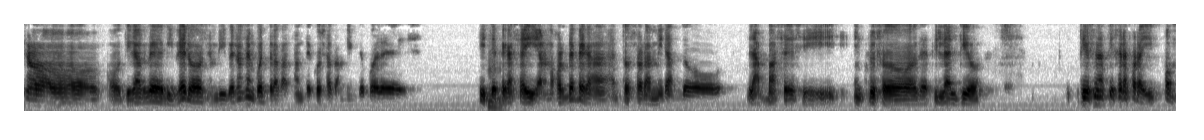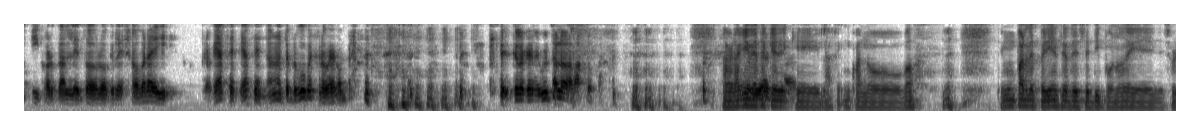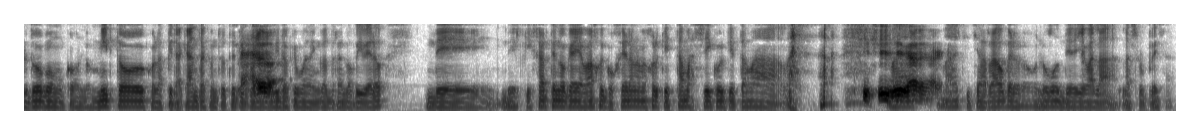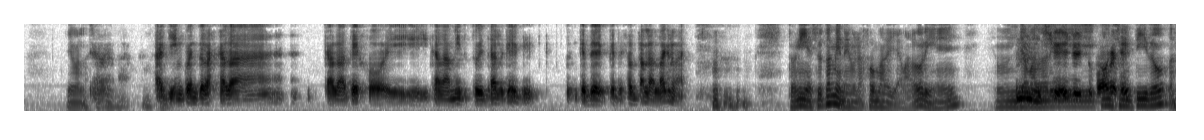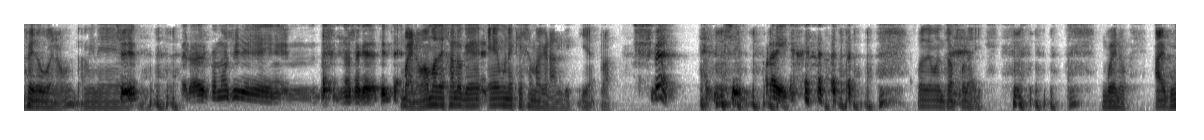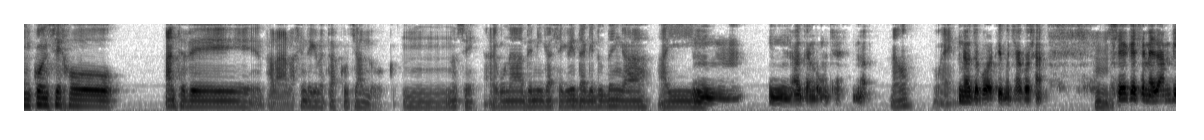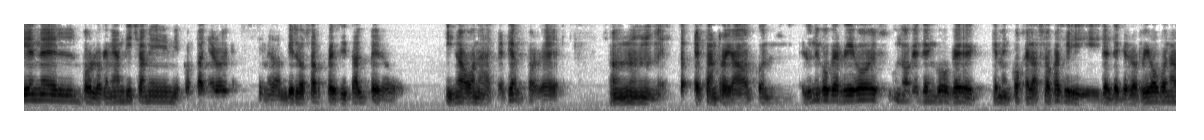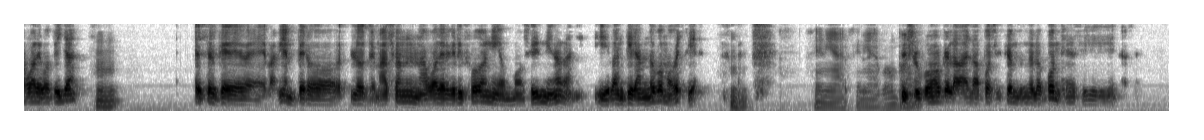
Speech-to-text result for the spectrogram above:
o, tirar de viveros. En viveros se encuentra bastante cosa también que puedes. Y te mm. pegas ahí, a lo mejor te pegas dos horas mirando las bases y incluso decirle al tío, tienes unas tijeras por ahí, pum, y cortarle todo lo que le sobra y. ¿Pero qué haces? ¿Qué haces? No, no te preocupes que lo voy a comprar. que, lo que me gusta es lo de abajo. La verdad que, que, que cuando vamos tengo un par de experiencias de ese tipo, ¿no? De, sobre todo con, los mirtos, con las piracantas, con todo este tipo de arbolitos que pueden encontrar en los viveros. de, de, fijarte en lo que hay abajo y coger a lo mejor que está más seco, el que está más, sí, sí, más, chicharrado, pero luego te lleva la, la sorpresa. Aquí encuentras cada, cada tejo y cada mirto y tal que, que, te, que te saltan las lágrimas. Tony, eso también es una forma de llamadori, ¿eh? Un mm, llamadori con sentido, pero bueno, también es... Sí, pero es como si... no sé qué decirte. Bueno, vamos a dejarlo que es un esqueje más grande y ya está. Sí, por ahí. Podemos entrar por ahí. bueno, ¿algún consejo antes de, para la gente que nos está escuchando, mm, no sé, alguna técnica secreta que tú tengas ahí. Mm, no tengo muchas, no. ¿No? Bueno. No te puedo decir muchas cosas. Hmm. Sé que se me dan bien, el, por lo que me han dicho a mí mis compañeros, se me dan bien los arpes y tal, pero. Y no hago nada especial, porque son, están regados con. El único que riego es uno que tengo que, que me encoge las hojas y desde que lo riego con agua de botella, hmm es el que eh, va bien, pero los demás son agua del grifo, ni osmosis, ni nada, y van tirando como bestias. Genial, genial. y supongo que la, la posición donde lo pones y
